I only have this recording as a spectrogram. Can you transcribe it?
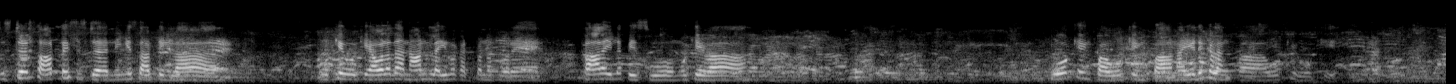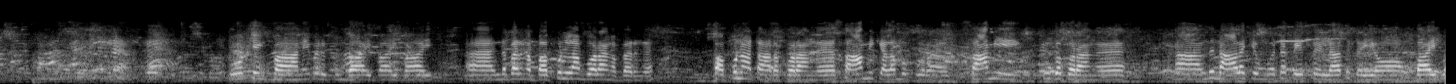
சிஸ்டர் சாப்பிட்டேன் சிஸ்டர் நீங்க சாப்பிட்டீங்களா? Okay okay. அவ்வளோதான் நானும் லைவாக கட் பண்ண போகிறேன் காலையில் பேசுவோம். ஓகேவா ஓகேங்கப்பா ஓகேங்கப்பா. நான் எடுக்கலங்கப்பா. Okay okay ஓகேங்கப்பா. அனைவருக்கும் பாய் பாய் பாய் இந்த பாருங்க பப்புலாம் போகிறாங்க பாருங்க. பப்பு நாட்டம் ஆட போகிறாங்க சாமி கிளம்ப போகிறாங்க சாமி தூக்க போகிறாங்க நான் வந்து நாளைக்கு உங்கள்கிட்ட பேச எல்லாத்துக்கிட்டையும் பாய்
